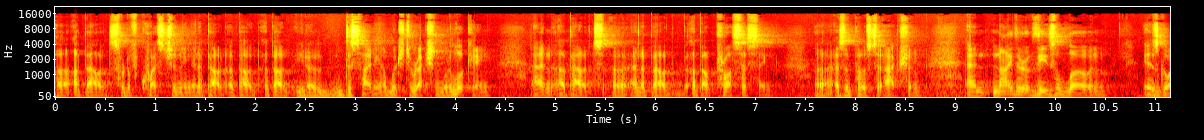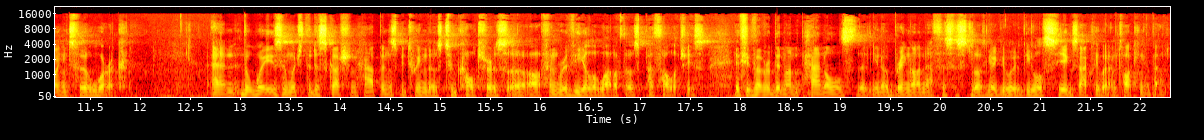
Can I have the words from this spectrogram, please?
uh, about sort of questioning and about, about, about you know, deciding on which direction we're looking and about, uh, and about, about processing uh, as opposed to action. And neither of these alone is going to work. And the ways in which the discussion happens between those two cultures uh, often reveal a lot of those pathologies. If you've ever been on panels that you know bring on ethicists, you will, see exactly what I'm talking about.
